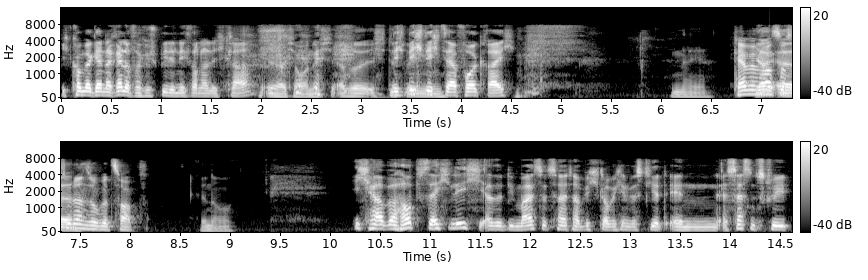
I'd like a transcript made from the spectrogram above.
Ich komme ja generell auf solche Spiele nicht sonderlich klar. Ja, ich auch nicht. Also ich Nicht, nicht, deswegen- nicht sehr erfolgreich. Naja, Kevin, Ja, was hast äh, du denn so gezockt? genau. Ich habe hauptsächlich, also die meiste Zeit habe ich, glaube ich, investiert in Assassin's Creed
